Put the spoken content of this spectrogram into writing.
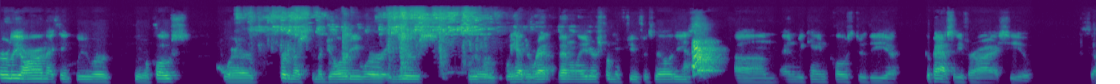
early on i think we were we were close where pretty much the majority were in use. We were we had to rent ventilators from a few facilities, um, and we came close to the uh, capacity for our ICU. So,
